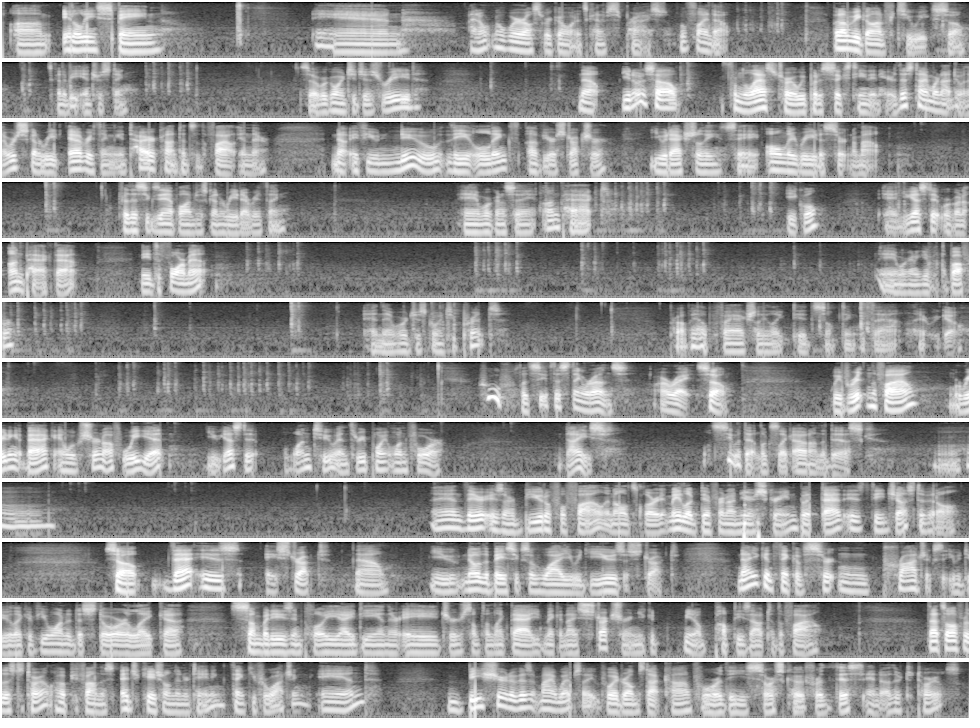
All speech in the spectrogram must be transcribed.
um, Italy Spain and I don't know where else we're going. It's kind of a surprise. We'll find out. But I'm going to be gone for two weeks so going to be interesting so we're going to just read. Now, you notice how from the last tutorial we put a 16 in here. This time we're not doing that. We're just going to read everything, the entire contents of the file in there. Now, if you knew the length of your structure, you would actually say only read a certain amount. For this example, I'm just going to read everything. And we're going to say unpacked equal. And you guessed it, we're going to unpack that. Needs a format. and we're going to give it the buffer. And then we're just going to print. Probably help if I actually like did something with that. There we go. Whew, let's see if this thing runs. All right, so we've written the file, we're reading it back, and sure enough, we get, you guessed it, 1, 2, and 3.14. Nice. Let's see what that looks like out on the disk. Mm -hmm. And there is our beautiful file in all its glory. It may look different on your screen, but that is the gist of it all. So that is a struct. Now, you know the basics of why you would use a struct. Now you can think of certain projects that you would do, like if you wanted to store like uh, somebody's employee ID and their age or something like that, you'd make a nice structure and you could, you know, pump these out to the file. That's all for this tutorial. I hope you found this educational and entertaining. Thank you for watching, and be sure to visit my website, voidrealms.com, for the source code for this and other tutorials.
